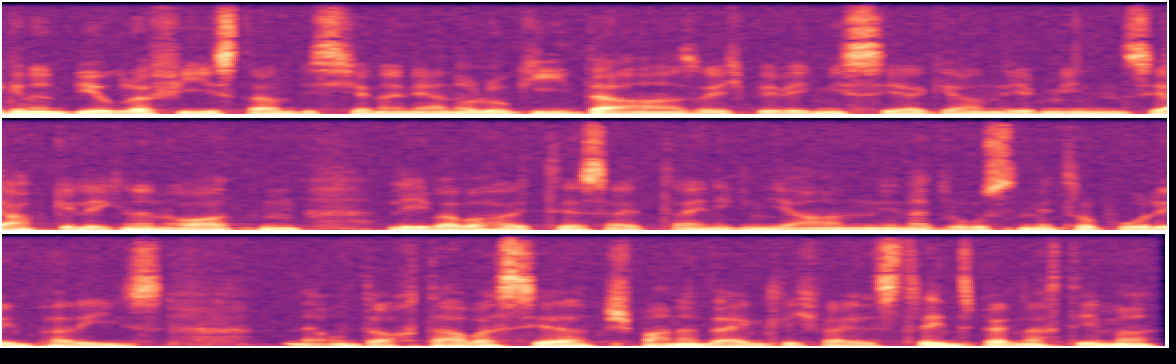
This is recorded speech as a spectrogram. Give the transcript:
Eigenen Biografie ist da ein bisschen eine Analogie da. Also ich bewege mich sehr gern eben in sehr abgelegenen Orten, lebe aber heute seit einigen Jahren in einer großen Metropole in Paris. Und auch da war es sehr spannend eigentlich, weil Strindberg, nachdem er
